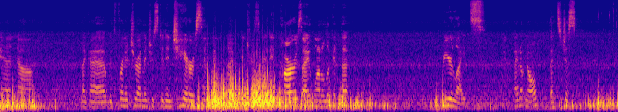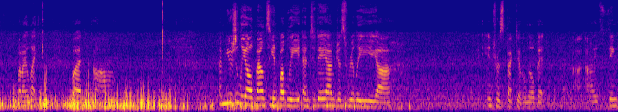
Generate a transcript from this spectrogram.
And uh, like uh, with furniture, I'm interested in chairs, and when I'm interested in cars, I want to look at the rear lights. I don't know. That's just what I like. But um, I'm usually all bouncy and bubbly, and today I'm just really uh, introspective a little bit. I think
